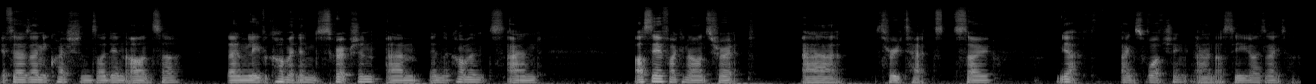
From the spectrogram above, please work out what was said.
if there's any questions I didn't answer, then leave a comment in the description um, in the comments and I'll see if I can answer it uh, through text. So yeah, thanks for watching and I'll see you guys later.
